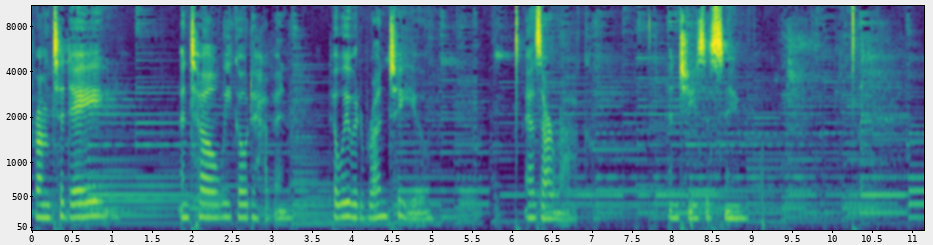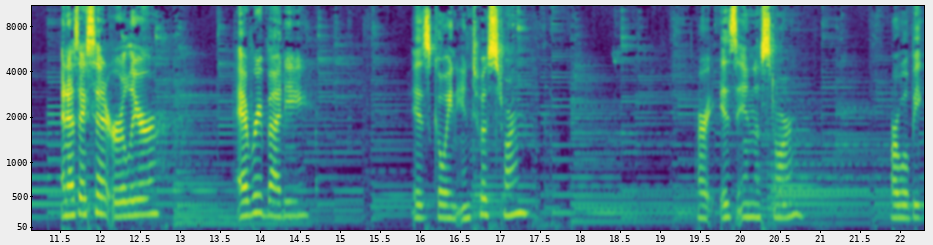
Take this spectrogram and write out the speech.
from today until we go to heaven, that we would run to you as our rock. In Jesus' name. And as I said earlier, everybody is going into a storm or is in a storm or will be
